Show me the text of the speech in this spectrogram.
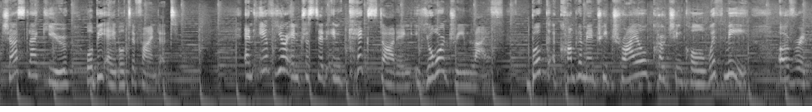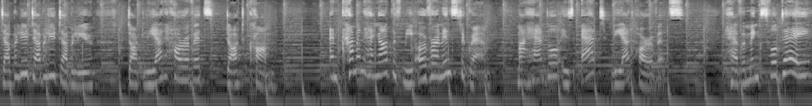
just like you will be able to find it. And if you're interested in kickstarting your dream life, book a complimentary trial coaching call with me over at www www.liathorowitz.com. And come and hang out with me over on Instagram. My handle is at Liat Horowitz. Have a minxful day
